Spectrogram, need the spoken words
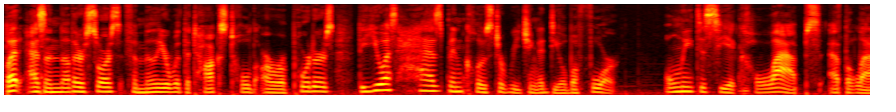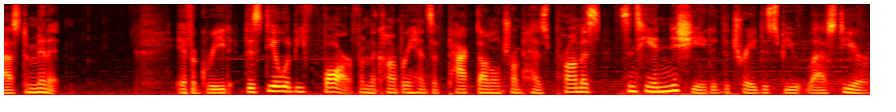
But as another source familiar with the talks told our reporters, the U.S. has been close to reaching a deal before, only to see it collapse at the last minute. If agreed, this deal would be far from the comprehensive pact Donald Trump has promised since he initiated the trade dispute last year.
